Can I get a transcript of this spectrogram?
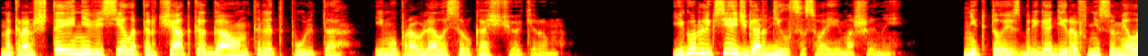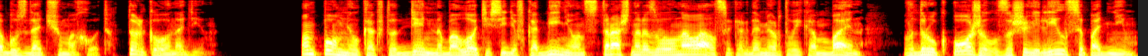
На кронштейне висела перчатка гаунтлет пульта. Им управлялась рука с чокером. Егор Алексеевич гордился своей машиной. Никто из бригадиров не сумел обуздать чумоход, только он один. Он помнил, как в тот день на болоте, сидя в кабине, он страшно разволновался, когда мертвый комбайн вдруг ожил, зашевелился под ним,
